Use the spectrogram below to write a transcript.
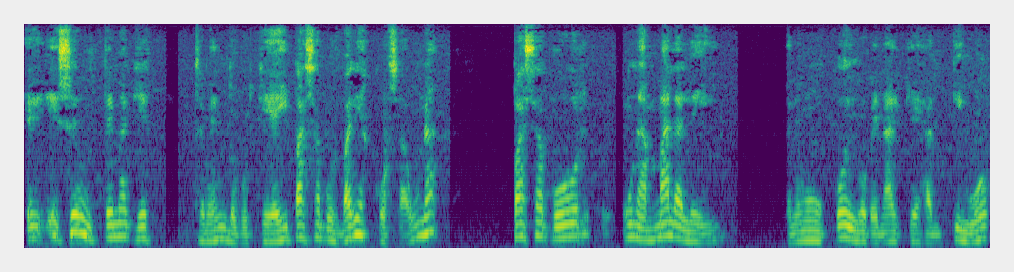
Ese es un tema que es tremendo porque ahí pasa por varias cosas. Una pasa por una mala ley. Tenemos un código penal que es antiguo.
